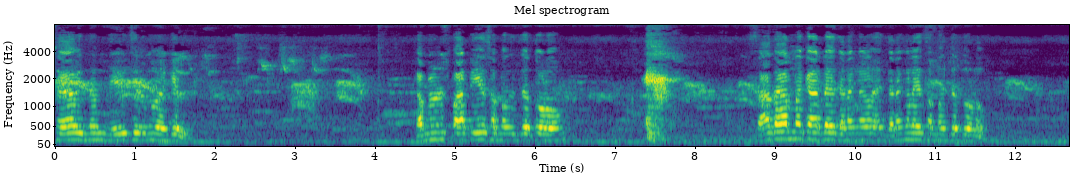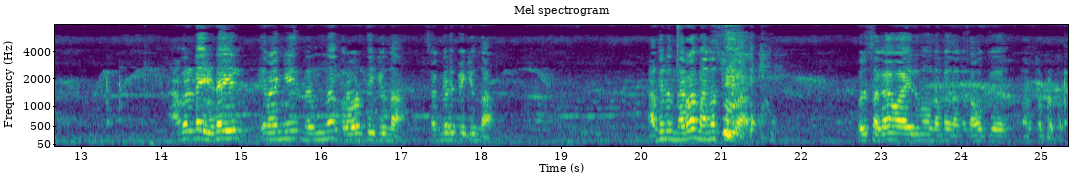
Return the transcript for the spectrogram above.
സഖാവ് ജീവിച്ചിരുന്നുവെങ്കിൽ കമ്മ്യൂണിസ്റ്റ് പാർട്ടിയെ സംബന്ധിച്ചിടത്തോളം സാധാരണക്കാരുടെ ജനങ്ങളെ ജനങ്ങളെ സംബന്ധിച്ചിടത്തോളം അവരുടെ ഇടയിൽ ഇറങ്ങി നിന്ന് പ്രവർത്തിക്കുന്ന സംഘടിപ്പിക്കുന്ന അതിന് നിറ മനസ്സുള്ള ഒരു സഖാവായിരുന്നു നമ്മെ നമുക്ക് നഷ്ടപ്പെട്ടത്.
